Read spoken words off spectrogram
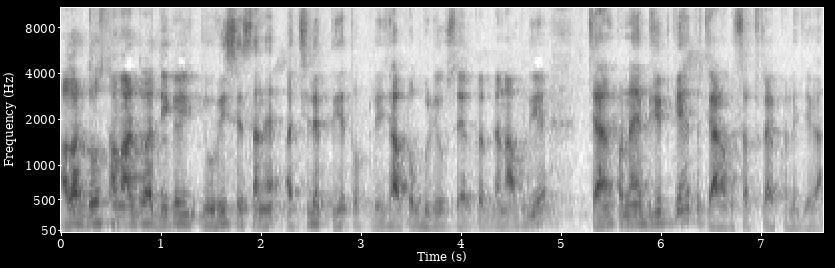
अगर दोस्त हमारे द्वारा दी गई जो भी सेशन है, अच्छी लगती है तो प्लीज़ आप लोग वीडियो शेयर करना ना भूलिए। चैनल पर नए विज़िट किए हैं तो चैनल को सब्सक्राइब कर लीजिएगा।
